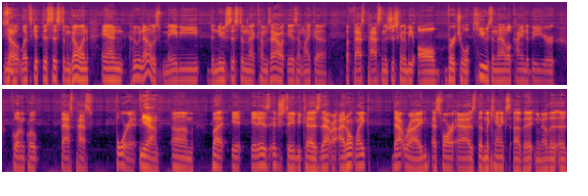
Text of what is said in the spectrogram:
So let's get this system going. And who knows? Maybe the new system that comes out isn't like a, a fast pass and it's just going to be all virtual queues, and that'll kind of be your quote unquote fast pass for it. Yeah, Um, but it it is interesting because that I don't like that ride as far as the mechanics of it. You know, the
